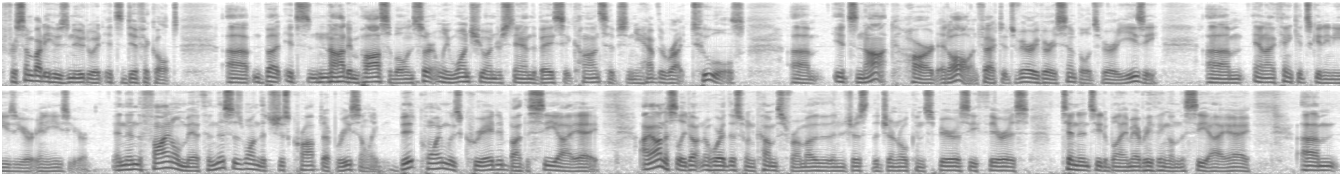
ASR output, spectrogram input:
for somebody who's new to it, it's difficult. Uh, but it's not impossible, and certainly once you understand the basic concepts and you have the right tools, um, it's not hard at all. In fact, it's very, very simple. It's very easy. Um, and I think it's getting easier and easier. And then the final myth, and this is one that's just cropped up recently Bitcoin was created by the CIA. I honestly don't know where this one comes from, other than just the general conspiracy theorist tendency to blame everything on the CIA. Um,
